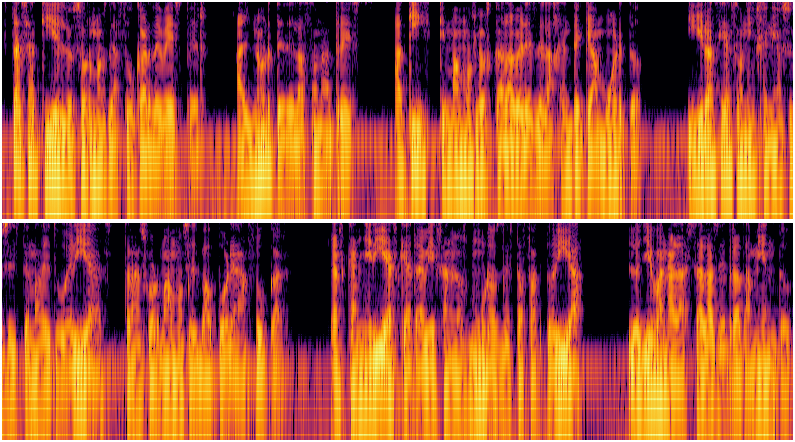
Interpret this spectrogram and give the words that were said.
Estás aquí en los hornos de azúcar de Vesper, al norte de la zona 3. Aquí quemamos los cadáveres de la gente que ha muerto, y gracias a un ingenioso sistema de tuberías, transformamos el vapor en azúcar. Las cañerías que atraviesan los muros de esta factoría lo llevan a las salas de tratamiento,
